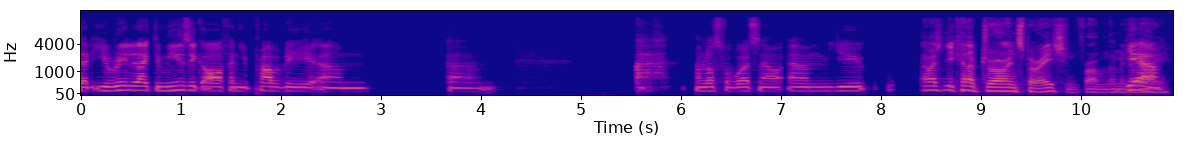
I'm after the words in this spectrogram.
that you really like the music of and you probably um um ah, I'm lost for words now. Um, you I imagine you kind of draw inspiration from them in Yeah. a way.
